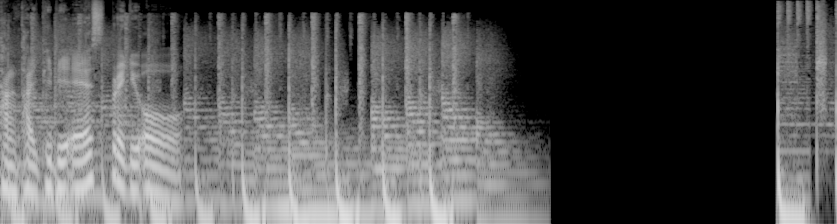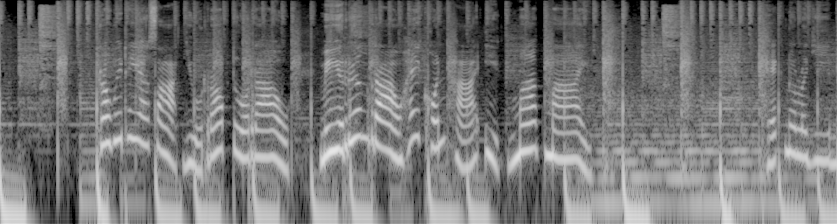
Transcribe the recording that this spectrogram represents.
ทางไทย PBS Radio เพราะวิทยาศาสตร์อยู่รอบตัวเรา มีเรื่องราวให้ค้นหาอีกมากมาย เทคโนโลยีใ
